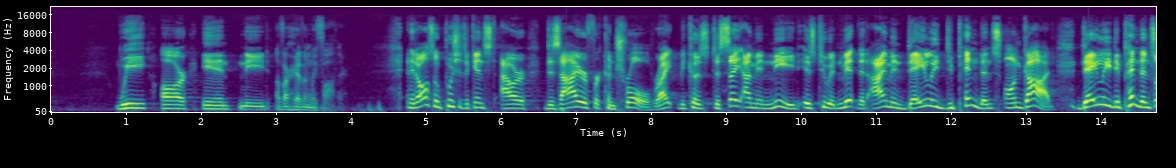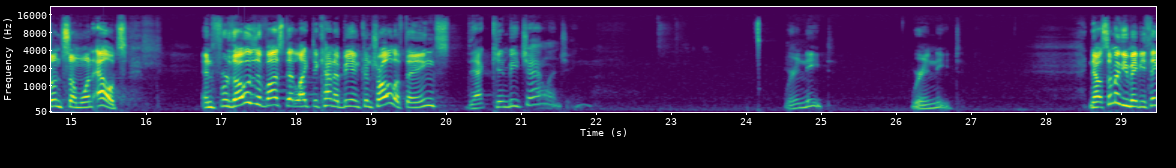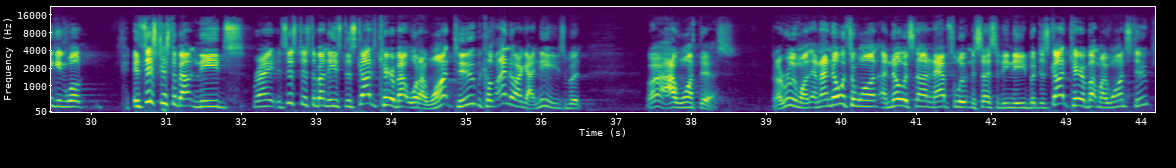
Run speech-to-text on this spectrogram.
We are in need of our Heavenly Father. And it also pushes against our desire for control, right? Because to say I'm in need is to admit that I'm in daily dependence on God, daily dependence on someone else. And for those of us that like to kind of be in control of things, that can be challenging. We're in need. We're in need. Now, some of you may be thinking, well, is this just about needs, right? Is this just about needs? Does God care about what I want to? Because I know I got needs, but well, I want this. But I really want, and I know it's a want. I know it's not an absolute necessity need, but does God care about my wants too?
